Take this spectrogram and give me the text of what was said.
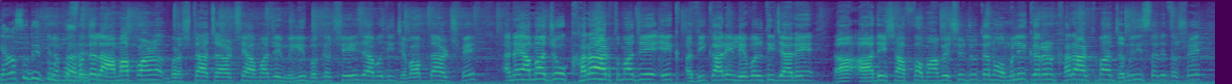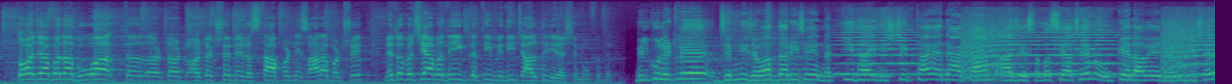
ક્યાં સુધી તૂટતા રહેશે? આમાં પણ ભ્રષ્ટાચાર છે આમાં જે મિલીભગત છે એ જ આ બધી જવાબદાર છે. અને આમાં જો ખરા અર્થમાં જે એક અધિકારી લેવલથી જ્યારે આદેશ આપવામાં આવે છે જો તેનું અમલીકરણ ખરા અર્થમાં જમીની સ્તરે થશે તો જ આ બધા ભૂવા અટકશે ને રસ્તા આપણને સારા મળશે ને તો પછી આ બધી ગતિવિધિ ચાલતી જ રહેશે મુફદલ બિલકુલ એટલે જેમની જવાબદારી છે એ નક્કી થાય નિશ્ચિત થાય અને આ કામ આ જે સમસ્યા છે એનો ઉકેલ આવે જરૂરી છે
